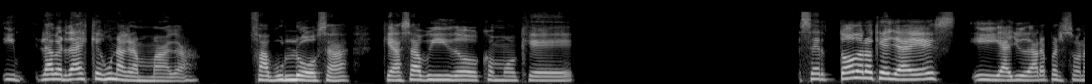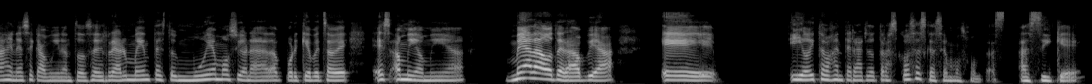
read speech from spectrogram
y la verdad es que es una gran maga, fabulosa, que ha sabido como que ser todo lo que ella es y ayudar a personas en ese camino. Entonces, realmente estoy muy emocionada porque Betsabe es amiga mía, me ha dado terapia eh, y hoy te vas a enterar de otras cosas que hacemos juntas. Así que,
